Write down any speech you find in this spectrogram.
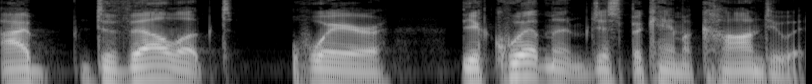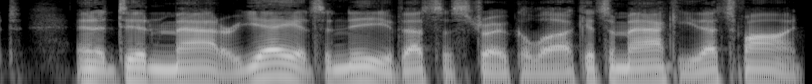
I developed where the equipment just became a conduit and it didn't matter. Yay, it's a Neve. That's a stroke of luck. It's a Mackie. That's fine.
